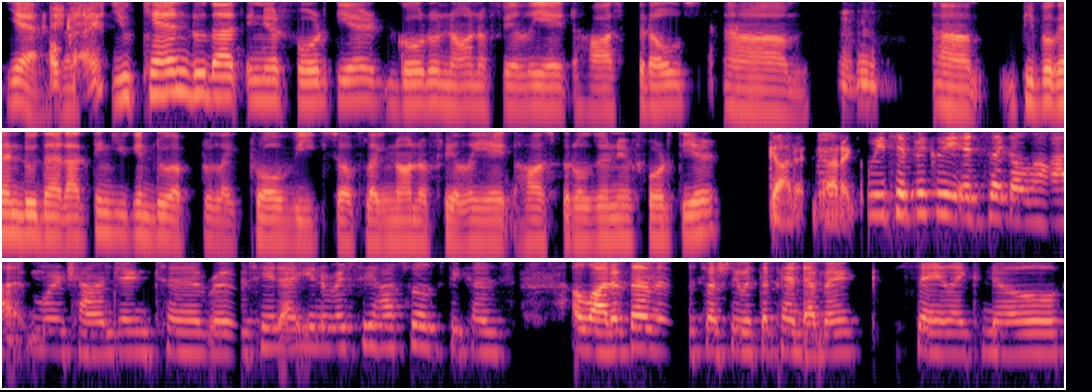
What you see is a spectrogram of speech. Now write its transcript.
yeah like, Okay. you can do that in your fourth year. Go to non-affiliate hospitals. Um Mhm. Um people can do that i think you can do up to like 12 weeks of like non-affiliate hospitals in your fourth year got it got it We typically, it's like a lot more challenging to rotate at university hospitals because a lot of them, especially with the pandemic, say like no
